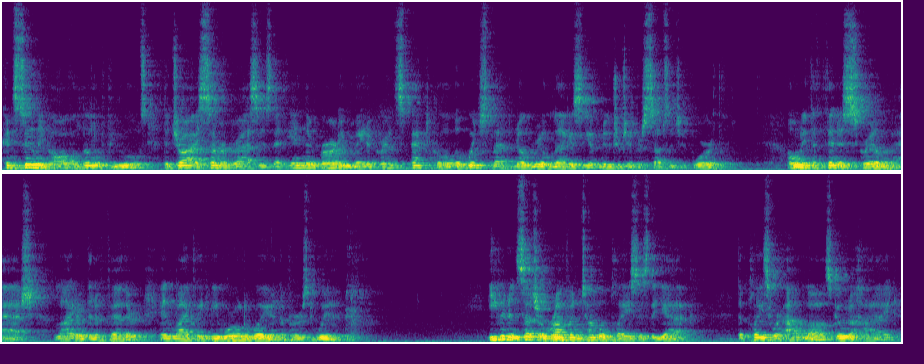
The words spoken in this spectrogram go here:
consuming all the little fuels, the dry summer grasses that in their burning made a great spectacle, but which left no real legacy of nutritive or substantive worth only the thinnest scrim of ash, lighter than a feather, and likely to be whirled away in the first wind. Even in such a rough and tumble place as the Yaak, the place where outlaws go to hide,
